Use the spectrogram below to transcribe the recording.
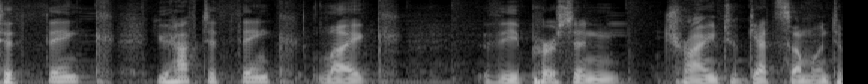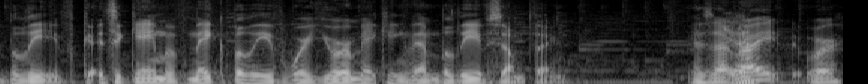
to think you have to think like the person trying to get someone to believe. It's a game of make believe where you're making them believe something. Is that Yeah. right? Or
